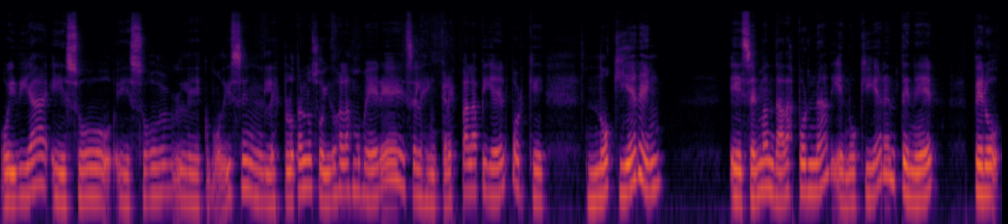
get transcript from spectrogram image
hoy día eso, eso le, como dicen, le explotan los oídos a las mujeres, se les encrespa la piel porque no quieren eh, ser mandadas por nadie, no quieren tener pero,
